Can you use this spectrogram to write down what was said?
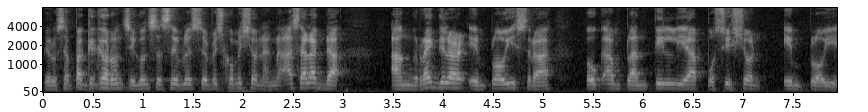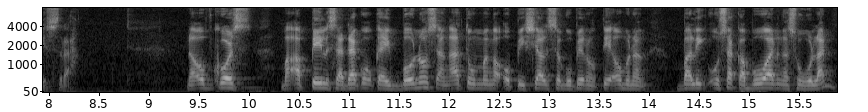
Pero sa pagkakaroon, sigon sa Civil Service Commission, ang naasalagda ang regular employees ra o ang plantilla position employees ra. Na of course, maapil sa dako kay bonus ang atong mga opisyal sa gobyerno. Tiyaw mo nang balik usa ka buwan nga suhulan.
